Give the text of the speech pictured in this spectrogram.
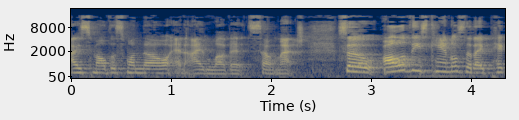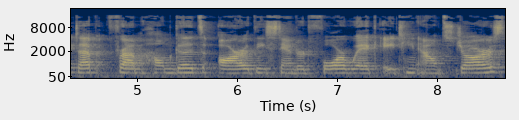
I smell this one though, and I love it so much. So all of these candles that I picked up from Home Goods are the standard four wick 18 ounce jars.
